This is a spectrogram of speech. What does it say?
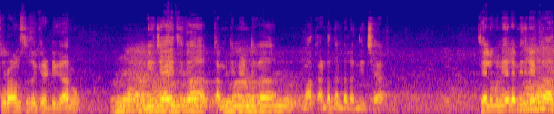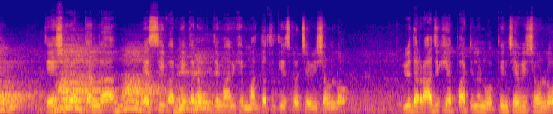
సురాం సుధక్ రెడ్డి గారు నిజాయితీగా కమిట్మెంట్గా మాకు అండదండలు అందించారు. తెలుగు నేల మీదనే కాదు దేశవ్యాప్తంగా ఎస్సీ వర్గీకరణ ఉద్యమానికి మద్దతు తీసుకొచ్చే విషయంలో వివిధ రాజకీయ పార్టీలను ఒప్పించే విషయంలో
